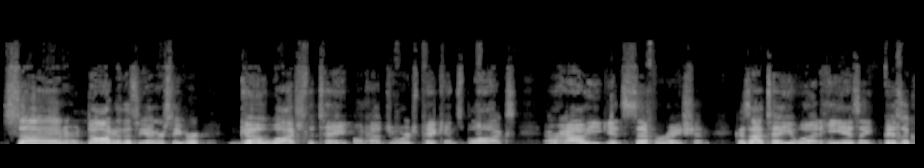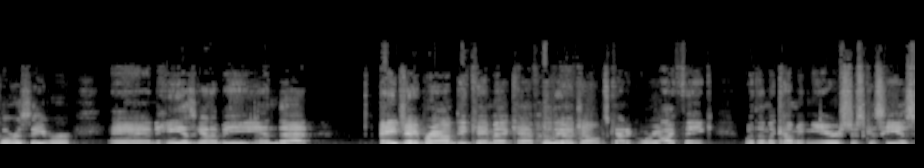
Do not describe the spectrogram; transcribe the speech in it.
son or a daughter that's a young receiver, go watch the tape on how George Pickens blocks or how he gets separation. Because I tell you what, he is a physical receiver and he is going to be in that AJ Brown, DK Metcalf, Julio Jones category, I think, within the coming years, just because he is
